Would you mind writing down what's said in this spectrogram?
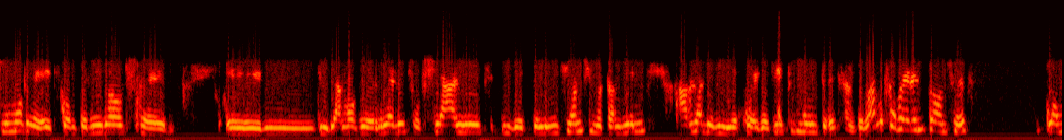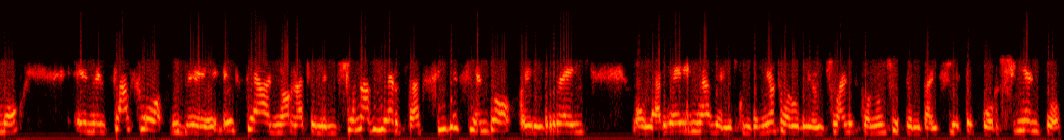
consumo de contenidos, eh, eh, digamos, de redes sociales y de televisión, sino también habla de videojuegos, y esto es muy interesante. Vamos a ver entonces cómo en el caso de este año la televisión abierta sigue siendo el rey o la reina de los contenidos audiovisuales con un 77%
